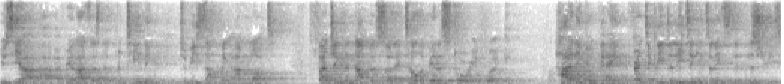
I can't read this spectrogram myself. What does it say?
You see, I, I realize this that pretending to be something I'm not, fudging the numbers so they tell a better story at work, hiding your pain, frantically deleting internet histories,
